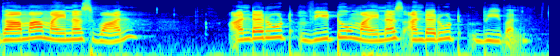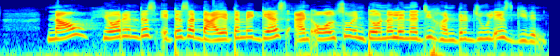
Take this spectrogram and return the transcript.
gamma minus 1 under root V2 minus under root V1. Now here in this it is a diatomic gas and also internal energy 100 joule is given.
